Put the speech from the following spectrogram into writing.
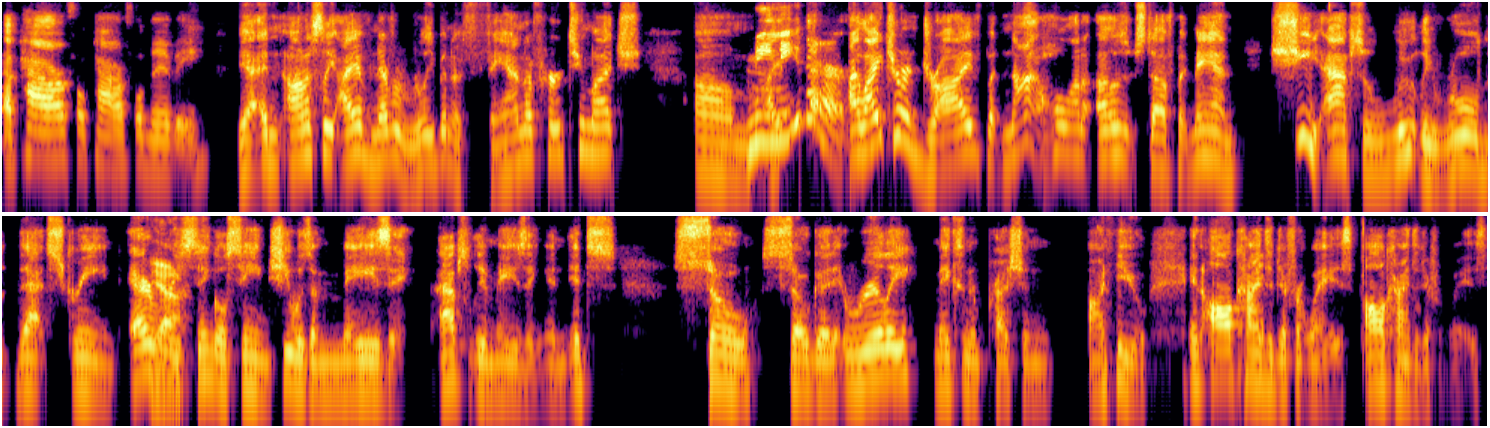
a powerful, powerful movie. Yeah, and honestly, I have never really been a fan of her too much. Um Me I, neither. I liked her in Drive, but not a whole lot of other stuff. But man, she absolutely ruled that screen. Every Yeah. single scene, she was amazing, absolutely amazing. And it's so, so good. It really makes an impression on you in all kinds of different ways, all kinds of different ways.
